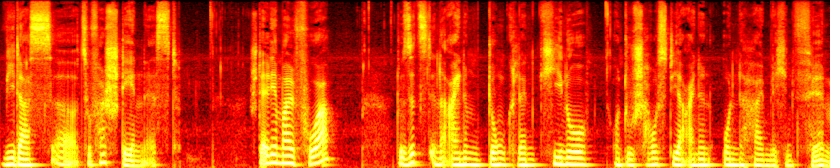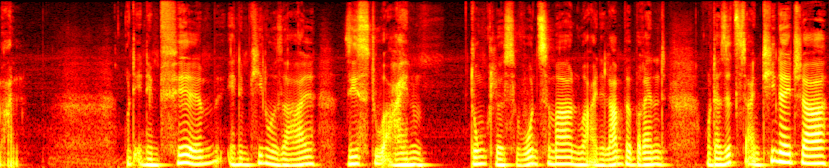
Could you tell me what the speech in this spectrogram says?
wie das äh, zu verstehen ist. Stell dir mal vor, du sitzt in einem dunklen Kino und du schaust dir einen unheimlichen Film an. Und in dem Film, in dem Kinosaal, siehst du ein dunkles Wohnzimmer, nur eine Lampe brennt und da sitzt ein Teenager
